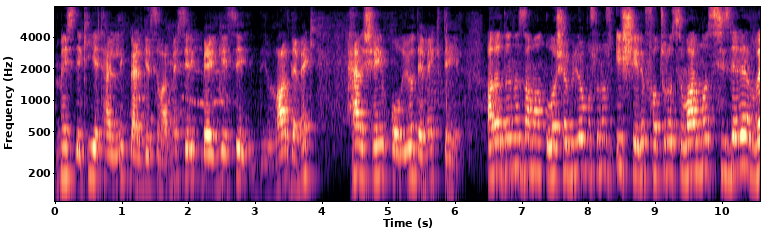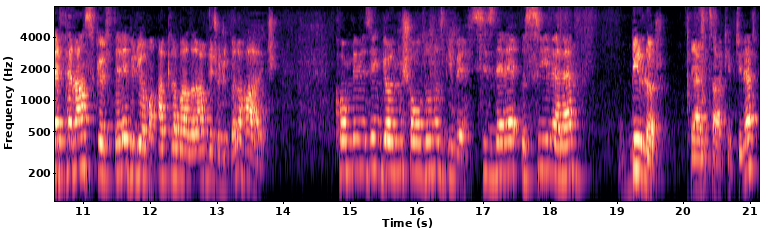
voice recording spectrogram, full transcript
mesleki yeterlilik belgesi var. Mesleki belgesi var demek her şey oluyor demek değil. Aradığınız zaman ulaşabiliyor musunuz? İş yeri faturası var mı? Sizlere referans gösterebiliyor mu? Akrabaları, amca çocukları hariç. Kombimizin görmüş olduğunuz gibi sizlere ısıyı veren birlör değerli takipçiler.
